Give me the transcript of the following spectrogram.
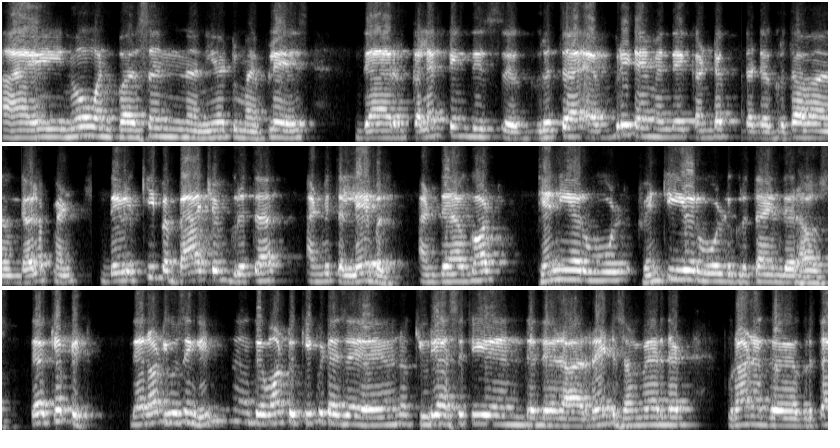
I know one person near to my place. They are collecting this uh, Grita every time when they conduct the uh, Grita uh, development. They will keep a batch of Grita and with a label, and they have got 10 year old, 20 year old Grita in their house. They have kept it. They are not using it. Uh, they want to keep it as a you know, curiosity, and there are read somewhere that Purana Grita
